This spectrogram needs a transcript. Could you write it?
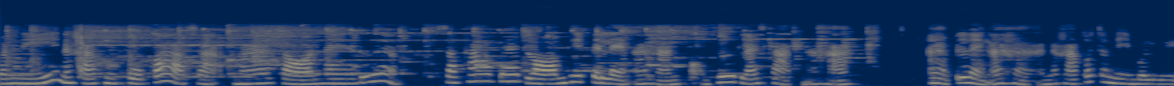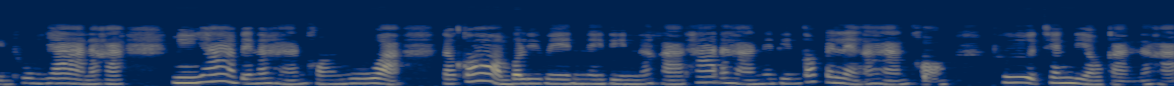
วันนี้นะคะคุณครูก็จะมาสอนในเรื่องสภาพแวดล้อมที่เป็นแหล่งอาหารของพืชและสัตว์นะคะ อ่าเป็นแหล่งอาหารนะคะ ก็จะมีบริเวณทุ่งหญ้านะคะ มีหญ้าเป็นอาหารของวัว แล้วก็บริเวณในดินนะคะธาตุอาหารในดินก็เป็นแหล่งอาหารของพืชเช่นเดียวกันนะคะ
